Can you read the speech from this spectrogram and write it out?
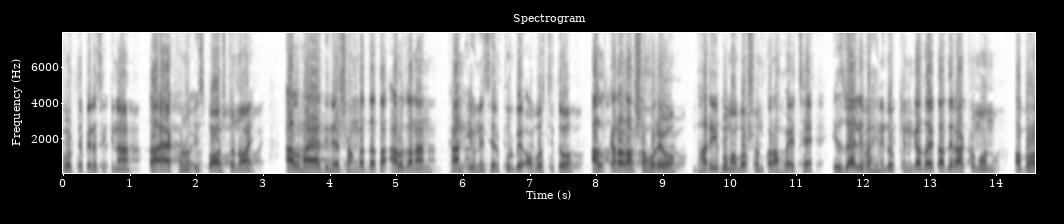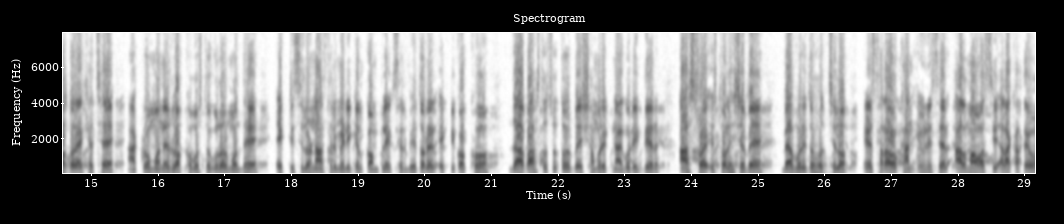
করতে পেরেছে কিনা তা এখনও স্পষ্ট নয়। আল মায়াদিনের সংবাদদাতা আরও জানান, খান ইউনিসের পূর্বে অবস্থিত আল কারারা শহরেও ভারী বোমা বর্ষণ করা হয়েছে। ইসরায়েলি বাহিনী দক্ষিণ গাজায় তাদের আক্রমণ অব্যাহত রেখেছে। আক্রমণের লক্ষ্যবস্তুগুলোর মধ্যে একটি ছিল নাসির মেডিকেল কমপ্লেক্সের ভিতরের একটি কক্ষ যা বাস্তুচ্যুত বেসামরিক নাগরিকদের আশ্রয়স্থল হিসেবে ব্যবহৃত হচ্ছিল। এছাড়াও খান ইউনিসের আলমাওয়াসি এলাকাতেও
